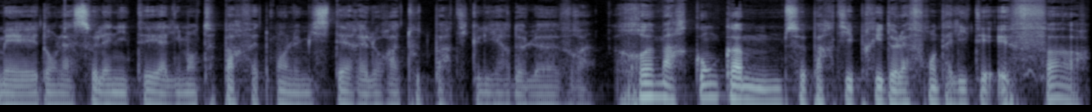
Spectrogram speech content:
mais dont la solennité alimente parfaitement le mystère et l'aura toute particulière de l'œuvre. Remarquons comme ce parti pris de la frontalité est fort,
